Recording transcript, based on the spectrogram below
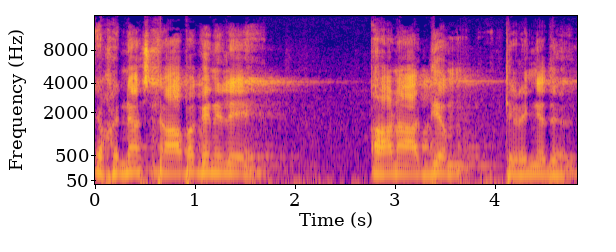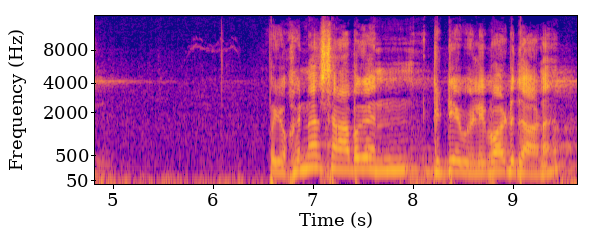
യഹന്ന സ്നാപകനിലെ ആണ് ആദ്യം തെളിഞ്ഞത്. ഇപ്പോൾ യോഹന്ന സ്നാപകൻ കിട്ടിയ വെളിപാട് ഇതാണ്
